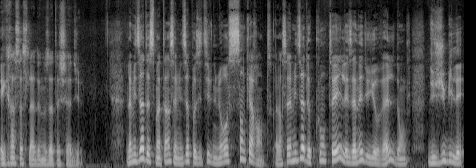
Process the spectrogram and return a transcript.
et grâce à cela de nous attacher à Dieu. La mitzvah de ce matin, c'est la mitzvah positive numéro 140. Alors c'est la mitzvah de compter les années du Yovel, donc du jubilé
